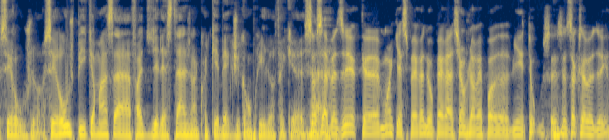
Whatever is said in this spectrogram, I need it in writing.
c'est rouge, là. C'est rouge, puis il commence à faire du délestage dans le coin de Québec, j'ai compris, là. Fait que Ça, ça, ça veut dire que moi qui espérais une opération, je l'aurais pas bientôt. C'est c'est ça que ça veut dire.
